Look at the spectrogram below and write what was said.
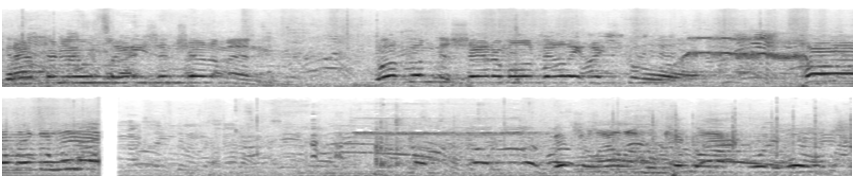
Good afternoon, ladies and gentlemen. Welcome to San Ramon Valley High School, home of the world. Mitchell Allen will kick off for the Wolves.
